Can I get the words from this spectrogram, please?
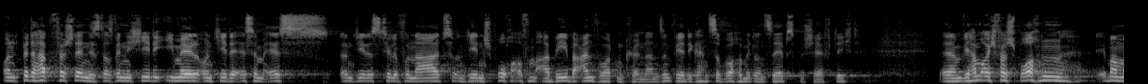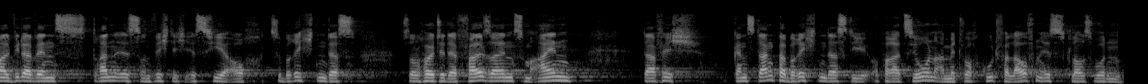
Und bitte habt Verständnis, dass wir nicht jede E-Mail und jede SMS und jedes Telefonat und jeden Spruch auf dem AB beantworten können. Dann sind wir die ganze Woche mit uns selbst beschäftigt. Ähm, wir haben euch versprochen, immer mal wieder, wenn es dran ist und wichtig ist, hier auch zu berichten. Das soll heute der Fall sein. Zum einen darf ich ganz dankbar berichten, dass die Operation am Mittwoch gut verlaufen ist. Klaus wurden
